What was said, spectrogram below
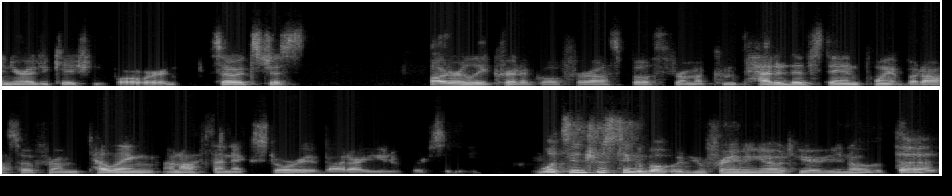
and your education forward. So it's just utterly critical for us, both from a competitive standpoint, but also from telling an authentic story about our university what's interesting about what you're framing out here you know the,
